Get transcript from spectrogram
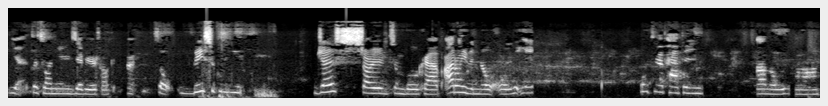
yeah, that's why me and Xavier are talking. So basically, just started some bullcrap. I don't even know all of it yet. Bullcrap happened. I don't know what's going on.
